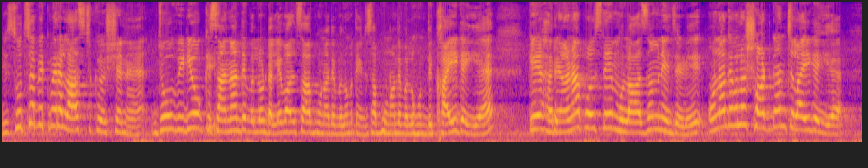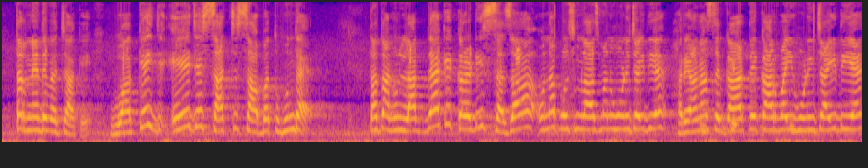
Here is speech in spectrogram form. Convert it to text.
ਜੀ ਸੁਦ ਸਾਹਿਬ ਇੱਕ ਮੇਰਾ ਲਾਸਟ ਕੁਐਸਚਨ ਹੈ ਜੋ ਵੀਡੀਓ ਕਿਸਾਨਾਂ ਦੇ ਵੱਲੋਂ ਡੱਲੇਵਾਲ ਸਾਹਿਬ ਹੁਣਾਂ ਦੇ ਵੱਲੋਂ ਮਤਿੰਦਰ ਸਾਹਿਬ ਹੁਣਾਂ ਦੇ ਵੱਲੋਂ ਹੁਣ ਦਿਖਾਈ ਗਈ ਹੈ ਕਿ ਹਰਿਆਣਾ ਪੁਲਿਸ ਦੇ ਮੁਲਾਜ਼ਮ ਨੇ ਜਿਹੜੇ ਉਹਨਾਂ ਦੇ ਵੱਲੋਂ ਸ਼ਾਟਗਨ ਚਲਾਈ ਗਈ ਹੈ ਧਰਨੇ ਦੇ ਵਿੱਚ ਆ ਕੇ। ਵਾਕਈ ਇਹ ਜੇ ਸੱਚ ਸਾਬਤ ਹੁੰਦਾ ਹੈ ਤਾਂ ਤੁਹਾਨੂੰ ਲੱਗਦਾ ਹੈ ਕਿ ਕਰੜੀ ਸਜ਼ਾ ਉਹਨਾਂ ਪੁਲਿਸ ਮੁਲਾਜ਼ਮਾਂ ਨੂੰ ਹੋਣੀ ਚਾਹੀਦੀ ਹੈ? ਹਰਿਆਣਾ ਸਰਕਾਰ ਤੇ ਕਾਰਵਾਈ ਹੋਣੀ ਚਾਹੀਦੀ ਹੈ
